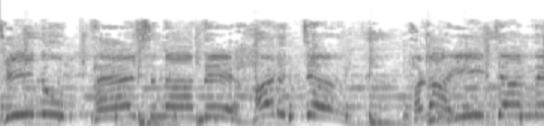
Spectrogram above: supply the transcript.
ਜਿਹਨੂੰ ਫੈਸ਼ਨਾਂ ਦੇ ਹੜ ਚ ਫੜਾਈ ਜਾਂਦੇ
